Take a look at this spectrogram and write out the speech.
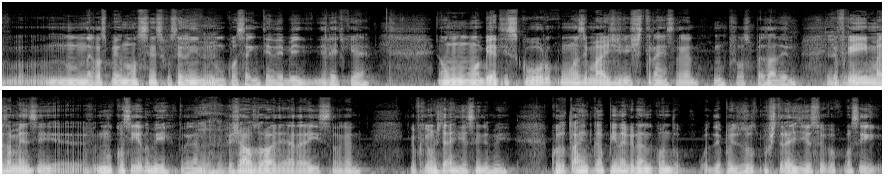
um negócio meio nonsense, que você nem- Uhum. não consegue entender bem direito o que é. É um ambiente escuro com umas imagens estranhas, tá ligado? Como se fosse um pesadelo. Eu fiquei mais ou menos. eh, Não conseguia dormir, tá ligado? Uhum. Fechar os olhos era isso, tá ligado? Eu fiquei uns 10 dias sem dormir. Quando eu tava em Campina Grande, quando, depois dos últimos três dias, foi que eu consegui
